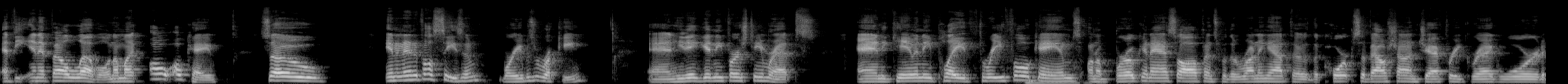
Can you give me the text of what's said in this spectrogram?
at the NFL level. And I'm like, oh, okay. So in an NFL season where he was a rookie and he didn't get any first team reps, and he came and he played three full games on a broken ass offense where they're running out the, the corpse of Alshon Jeffery, Greg Ward.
